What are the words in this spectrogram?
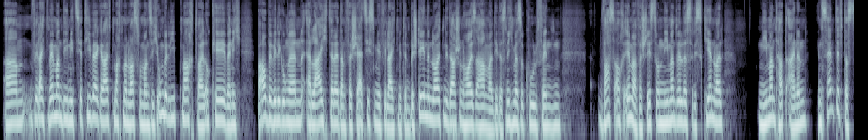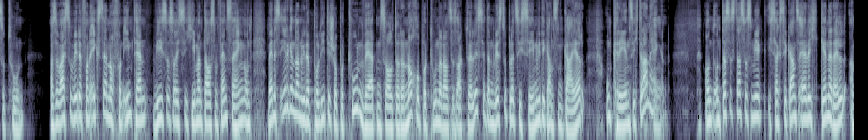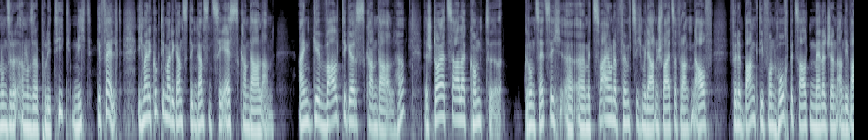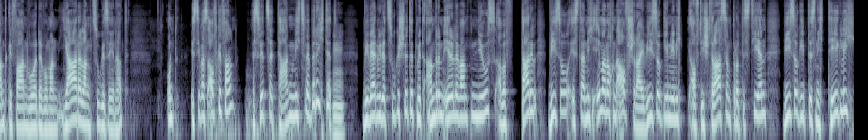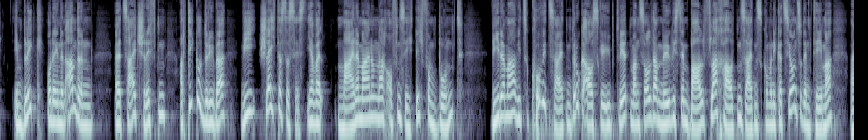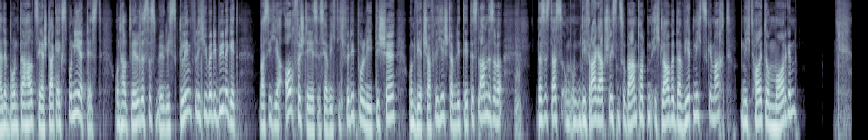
Ähm, vielleicht, wenn man die Initiative ergreift, macht man was, wo man sich unbeliebt macht, weil, okay, wenn ich Baubewilligungen erleichtere, dann verscherze ich es mir vielleicht mit den bestehenden Leuten, die da schon Häuser haben, weil die das nicht mehr so cool finden. Was auch immer, verstehst du? Und niemand will das riskieren, weil niemand hat einen Incentive, das zu tun. Also weißt du, weder von extern noch von intern, wieso soll sich jemand da aus dem Fenster hängen? Und wenn es irgendwann wieder politisch opportun werden sollte oder noch opportuner als es aktuell ist, dann wirst du plötzlich sehen, wie die ganzen Geier und Krähen sich dranhängen. Und, und das ist das, was mir, ich sag's dir ganz ehrlich, generell an unserer, an unserer Politik nicht gefällt. Ich meine, guck dir mal die ganze, den ganzen CS-Skandal an. Ein gewaltiger Skandal. Hä? Der Steuerzahler kommt äh, grundsätzlich äh, äh mit 250 Milliarden Schweizer Franken auf für eine Bank, die von hochbezahlten Managern an die Wand gefahren wurde, wo man jahrelang zugesehen hat. Und ist dir was aufgefallen? Es wird seit Tagen nichts mehr berichtet. Mhm. Wir werden wieder zugeschüttet mit anderen irrelevanten News, aber darüber, wieso ist da nicht immer noch ein Aufschrei? Wieso gehen wir nicht auf die Straße und protestieren? Wieso gibt es nicht täglich im Blick oder in den anderen äh, Zeitschriften Artikel drüber, wie schlecht das, das ist. Ja, weil meiner Meinung nach offensichtlich vom Bund wieder mal wie zu Covid-Zeiten Druck ausgeübt wird. Man soll da möglichst den Ball flach halten seitens Kommunikation zu dem Thema, weil der Bund da halt sehr stark exponiert ist und halt will, dass das möglichst glimpflich über die Bühne geht. Was ich ja auch verstehe, es ist ja wichtig für die politische und wirtschaftliche Stabilität des Landes. Aber das ist das, um, um die Frage abschließend zu beantworten. Ich glaube, da wird nichts gemacht, nicht heute und morgen.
